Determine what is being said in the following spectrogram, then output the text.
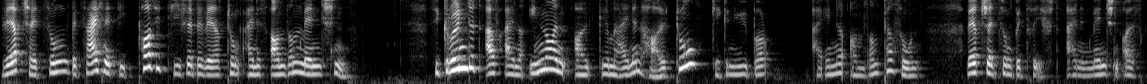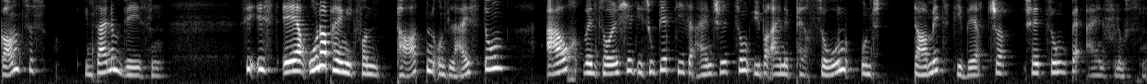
Wertschätzung bezeichnet die positive Bewertung eines anderen Menschen. Sie gründet auf einer inneren allgemeinen Haltung gegenüber einer anderen Person. Wertschätzung betrifft einen Menschen als Ganzes in seinem Wesen. Sie ist eher unabhängig von Taten und Leistung, auch wenn solche die subjektive Einschätzung über eine Person und damit die Wertschätzung beeinflussen.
